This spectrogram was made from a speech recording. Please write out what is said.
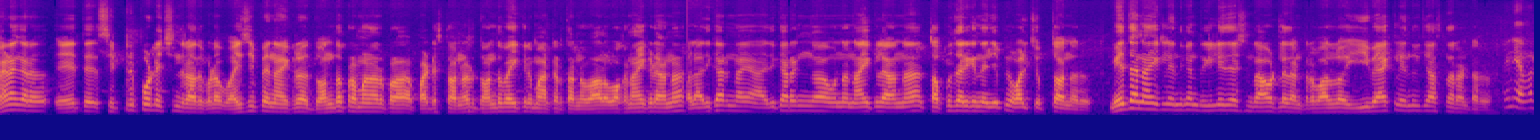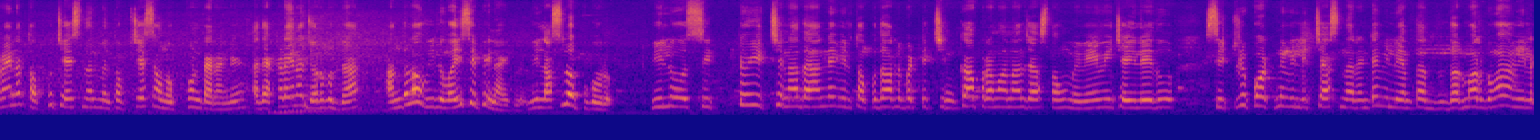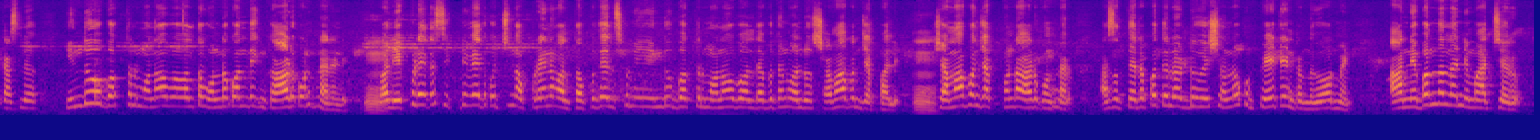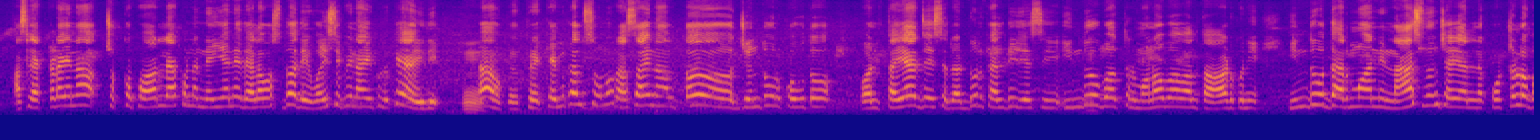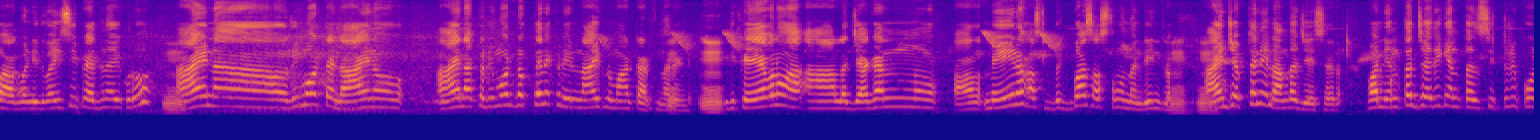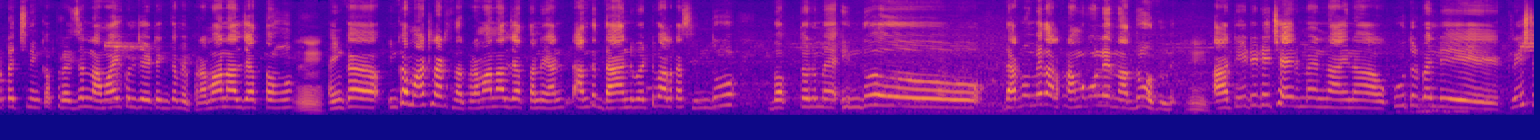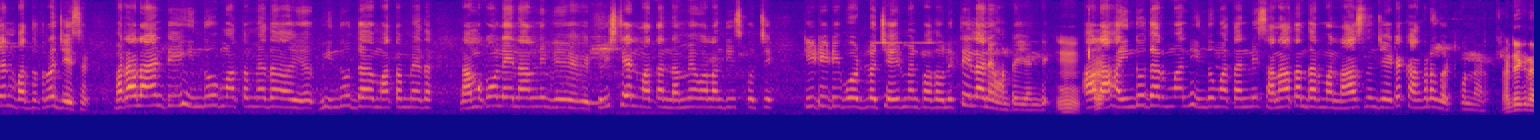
Madam గారు ఏదైతే SIT report ఇచ్చిన తర్వాత కూడా వైసీపీ నాయకులు ద్వంద్వ ప్రమాణాలు పా- పాటిస్తా ఉన్నారు ద్వంద్వ వైఖరి మాట్లాడుతున్నారు. వాళ్ళు ఒక నాయకుడు అన్నా వాళ్ళ అధికార నాయ- అధికారంగా ఉన్న నాయకులు ఏమన్నా తప్పు జరిగిందని చెప్పి వాళ్ళు చెప్తా ఉన్నారు. మిగతా నాయకులు ఎందుకంటే రియలైజేషన్ రావట్లేదు అంటారు? వాళ్ళు ఈ వ్యాఖ్యలు ఎందుకు చేస్తున్నారు అంటారు? నేను ఎవరైనా తప్పు చేసిన మేము తప్పు చేసామని ఒప్పుకుంటారండి. అది ఎక్కడైనా జరుగుద్దా? అందులో వీళ్ళు వైసీపీ నాయకులు వీళ్ళు అసలు ఒప్పుకోరు. వీళ్ళు సిట్ ఇచ్చిన దాన్ని వీళ్ళు తప్పుదారులు పట్టించి ఇంకా ప్రమాణాలు చేస్తాము మేమేమీ చేయలేదు. సిట్ రిపోర్ట్ని వీళ్ళు ఇచ్చేస్తున్నారంటే వీళ్ళు ఎంత దుర్మార్గమో వీళ్ళకి అసలు హిందూ భక్తుల మనోభావాలతో ఉండకొంది ఇంకా ఆడుకుంటున్నారండి. వాళ్ళు ఎప్పుడైతే సిట్ నివేదిక వచ్చిందో అప్పుడైనా వాళ్ళు తప్పు తెలుసుకుని హిందూ భక్తుల మనోభావాలు దెబ్బతిని వాళ్ళు క్షమాపణ చెప్పాలి. క్షమాపణ చెప్పకుండా ఆడుకుంటున్నారు. అసలు తిరుపతి లడ్డు విషయంలో ఒక పేటెంట్ ఉంది గవర్నమెంట్. ఆ నిబంధనలన్నీ మార్చారు. అసలు ఎక్కడైనా చుక్క పాలు లేకుండా నెయ్యి అనేది ఎలా వస్తుందో అది వైసీపీ నాయకులకే ఇది. కెమికల్స్ రసాయనాలతో జంతువుల కొవ్వుతో వాళ్ళు తయారు చేసి లడ్డూలు కల్తీ చేసి హిందూ భక్తుల మనోభావాలతో ఆడుకుని హిందూ ధర్మాన్ని నాశనం చేయాలనే కుట్రలో భాగమండి. ఇది వైసీపీ అధినాయకుడు. ఆయన రిమోట్ అండి. ఆయన ఆయన అక్కడ రిమోట్ నొక్కితేనే ఇక్కడ నాయకులు మాట్లాడుతున్నారండి. ఇది కేవలం వాళ్ళ జగన్ మెయిన్ బిగ్ బాస్ వస్తూ ఉందండి ఇంట్లో. ఆయన చెప్తే వీళ్ళు అందా చేశారు. వాళ్ళు ఎంత జరిగి ఎంత సిట్ రిపోర్ట్ వచ్చిన ఇంకా ప్రజలను అమాయకులు చేయటం ఇంకా మేము ప్రమాణాలు చేస్తాము. ఇంకా ఇంకా మాట్లాడుతున్నారు. ప్రమాణాలు చేస్తాను. అంటే దాన్ని బట్టి వాళ్ళకి అసలు హిందూ భక్తుల మీద హిందూ ధర్మం మీద వాళ్ళకి నమ్మకం లేదని అర్థం అవుతుంది. ఆ టీటీడీ చైర్మన్ ఆయన కూతురుపల్లి క్రిస్టియన్ పద్ధతిలో చేశాడు. మరి అలాంటి హిందూ మతం మీద హిందూ మతం మీద నమ్మకం లేని వాళ్ళని క్రిస్టియన్ మతాన్ని నమ్మే వాళ్ళని తీసుకొచ్చి టీటీడీ బోర్డులో చైర్మన్ పదవులు ఇస్తే ఇలానే ఉంటాయండి. అలా హిందూ ధర్మాన్ని హిందూ మతాన్ని సనాతన ధర్మాన్ని నాశనం చేయటం కంకణం కట్టుకున్నాడు. అంటే ఇక్కడ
